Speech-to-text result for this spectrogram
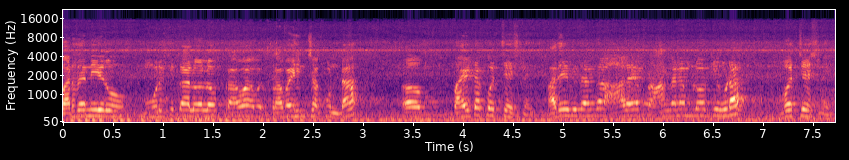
వరద నీరు మురికి కాలువలో ప్రవ ప్రవహించకుండా బయటకు వచ్చేసినాయి. అదేవిధంగా ఆలయ ప్రాంగణంలోకి కూడా వచ్చేసినాయి.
